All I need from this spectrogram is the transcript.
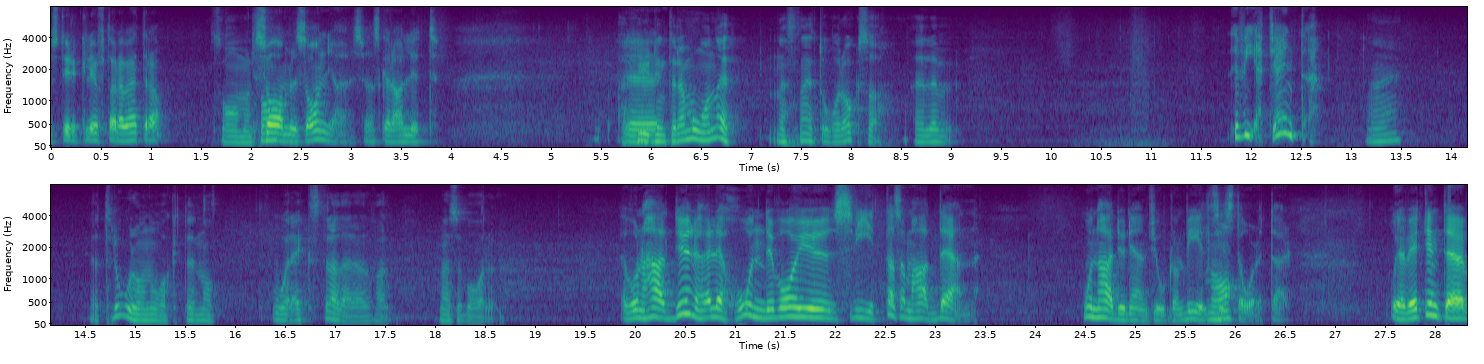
styrkelyftarna, vad heter han? Samuelsson. Samuelsson ja, Svenska rallyt. Hyrde eh, inte Ramona ett, nästan ett år också? Eller? Det vet jag inte. Nej. Jag tror hon åkte något år extra där i alla fall. Med Subaru. Hon hade ju, eller hon, det var ju Svita som hade en. Hon hade ju en 14 bil Ja. sista året där. Och jag vet inte,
